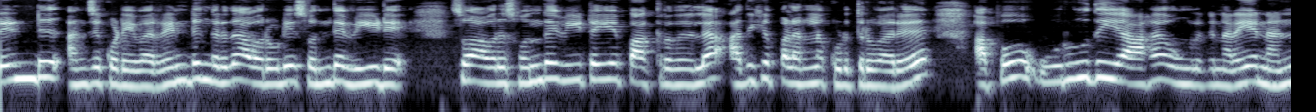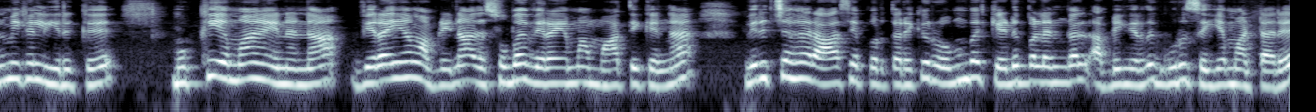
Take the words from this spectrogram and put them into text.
ரெண்டு அஞ்சு குடைவர். ரெண்டுங்கிறது அவருடைய சொந்த வீடு. ஸோ அவர் சொந்த வீட்டையே பார்க்குறதுல அதிக பலனில் கொடுத்துருவாரு. அப்போது உறுதியாக உங்களுக்கு நிறைய நன்மைகள் இருக்குது முக்கியமாக என்னென்னா விரயம் அப்படின்னா அதை சுப விரயமாக மாற்றிக்கங்க விருச்சக ராசியை பொறுத்த வரைக்கும் ரொம்ப கெடுபலன்கள் அப்படிங்கிறது குரு செய்ய மாட்டார்.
